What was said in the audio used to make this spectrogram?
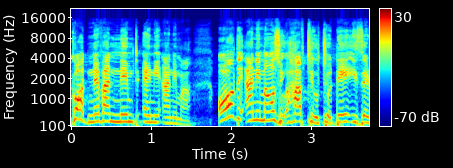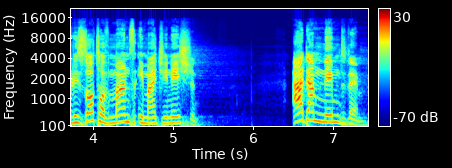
God never named any animal. All the animals you have till today is a result of man's imagination. Adam named them.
